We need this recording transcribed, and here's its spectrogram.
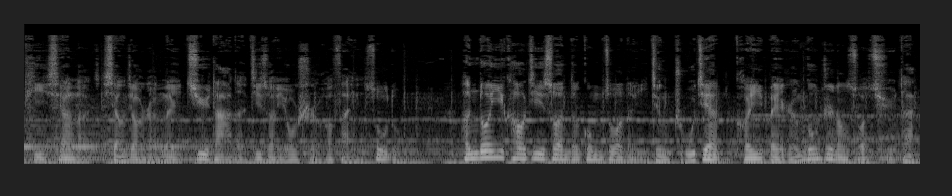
体现了相较人类巨大的计算优势和反应速度。很多依靠计算的工作呢，已经逐渐可以被人工智能所取代。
